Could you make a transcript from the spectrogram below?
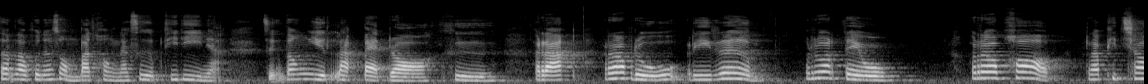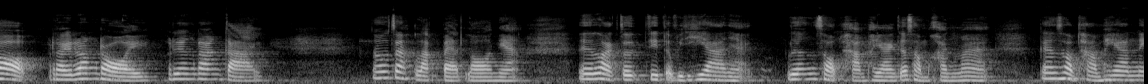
สำหรับคุณสมบัติของนักสืบที่ดีเนี่ย จึงต้องยึดหลัก 8 รอ คือ รัก รอบรู้รีเริ่ม รวดเร็ว รอบคอบ รับผิดชอบ ไร้ร่องรอย เรื่องร่างกาย นอกจากหลัก 8 รอเนี่ยในหลักจิตวิทยาเนี่ยเรื่องสอบถามพยานก็สำคัญมาก การสอบถามพยานใน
